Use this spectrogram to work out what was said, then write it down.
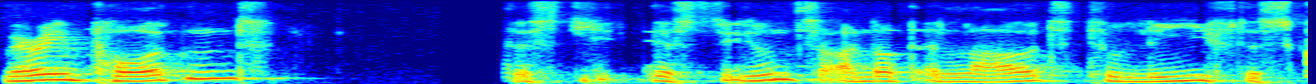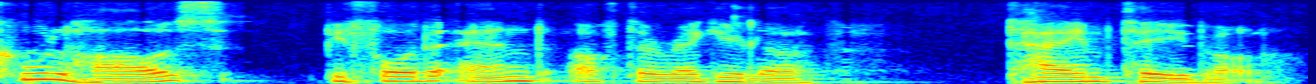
Very important, the, stu the, students are not allowed to leave the schoolhouse before the end of the regular timetable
